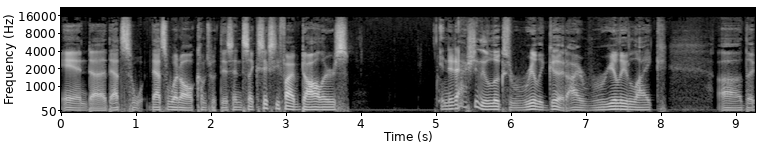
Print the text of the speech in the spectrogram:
and uh, that's that's what all comes with this. And it's like sixty five dollars, and it actually looks really good. I really like uh, the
